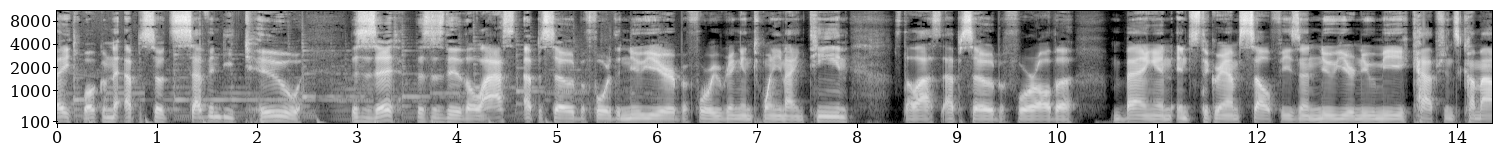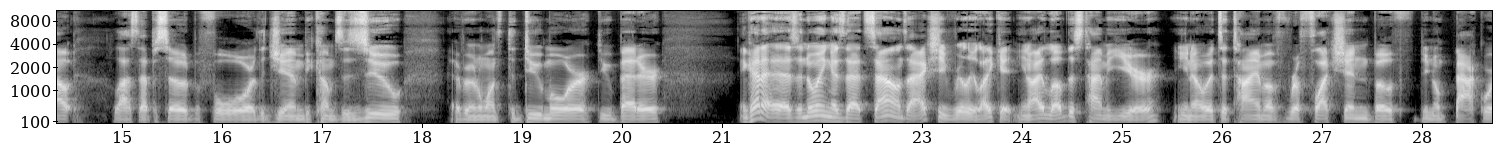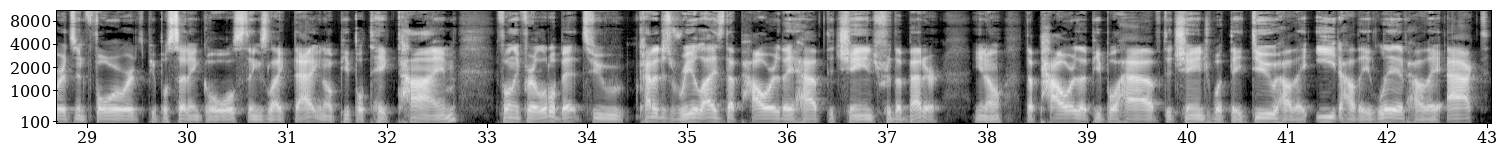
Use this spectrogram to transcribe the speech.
Right, welcome to episode 72. This is it. This is the, the last episode before the new year, before we ring in 2019. It's the last episode before all the banging Instagram selfies and New Year, New Me captions come out. Last episode before the gym becomes a zoo. Everyone wants to do more, do better. And kind of as annoying as that sounds, I actually really like it. You know, I love this time of year. You know, it's a time of reflection, both, you know, backwards and forwards, people setting goals, things like that. You know, people take time, if only for a little bit, to kind of just realize the power they have to change for the better. You know, the power that people have to change what they do, how they eat, how they live, how they act,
